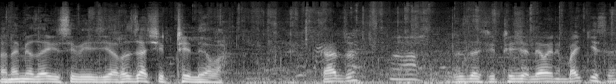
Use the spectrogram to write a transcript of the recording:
અને અમે જઈએ સીવી જે રજા ચિઠ્ઠી લેવા. કારજો? રજા ચિઠ્ઠી જે લેવાની બાકી છે.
